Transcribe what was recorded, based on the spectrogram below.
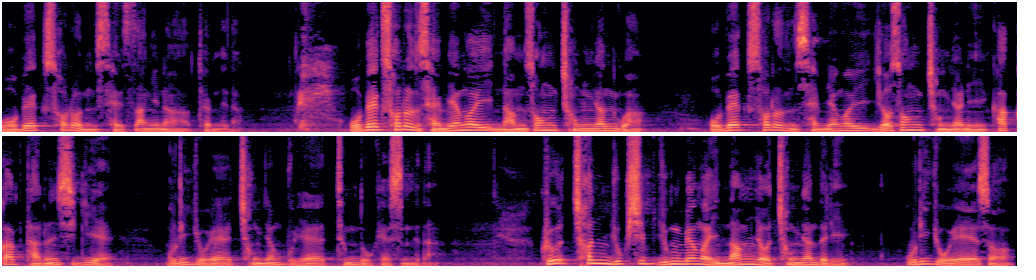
533쌍이나 됩니다. 533명의 남성 청년과 533명의 여성 청년이 각각 다른 시기에 우리 교회 청년부에 등록했습니다. 그 1066명의 남녀 청년들이 우리 교회에서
